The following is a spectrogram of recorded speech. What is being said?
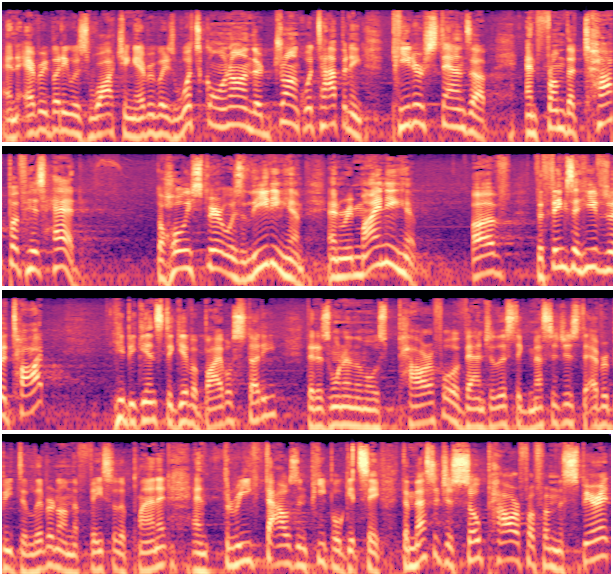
and everybody was watching, everybody's, what's going on? They're drunk, what's happening? Peter stands up and from the top of his head, the Holy Spirit was leading him and reminding him of the things that he was taught. He begins to give a Bible study that is one of the most powerful evangelistic messages to ever be delivered on the face of the planet, and 3,000 people get saved. The message is so powerful from the Spirit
